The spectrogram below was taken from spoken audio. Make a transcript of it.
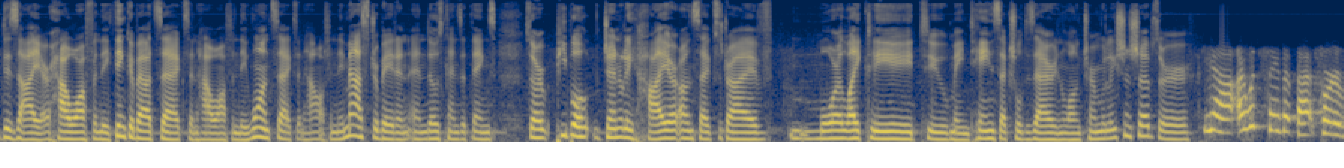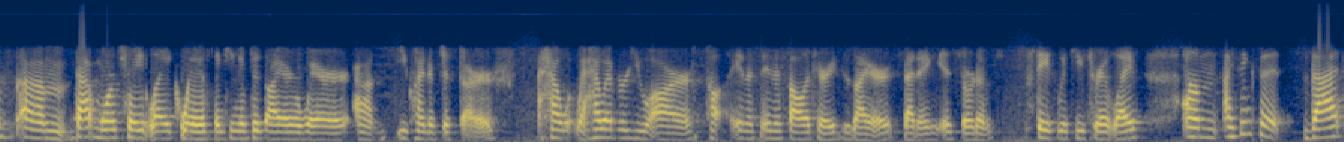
desire, how often they think about sex and how often they want sex and how often they masturbate and, and those kinds of things. So are people generally higher on sex drive, more likely to maintain sexual desire in long-term relationships or Yeah, I would say that that sort of um, that more trait-like way of thinking of desire, where um, you kind of just are, how, however you are in a in a solitary desire setting, is sort of stays with you throughout life. Um, I think that that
